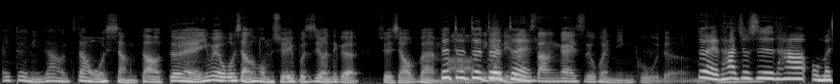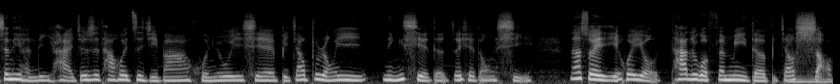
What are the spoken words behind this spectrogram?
哎、对你让让我想到，对，因为我想说我们血液不是有那个血小板吗？对对对对对理论上应该是会凝固的。对，它就是它，我们身体很厉害，就是它会自己把它混入一些比较不容易凝血的这些东西。那所以也会有它如果分泌的比较少，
